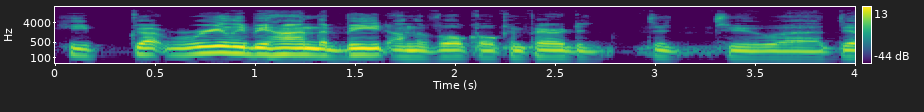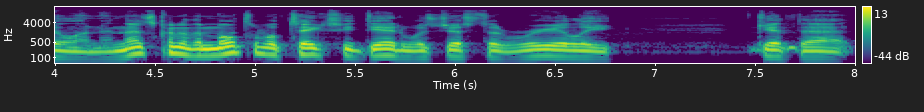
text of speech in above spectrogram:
he got really behind the beat on the vocal compared to, to, to uh, Dylan. And that's kind of the multiple takes he did was just to really get that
